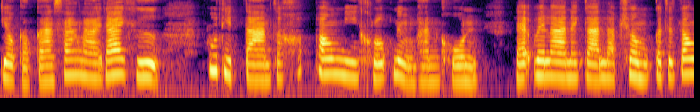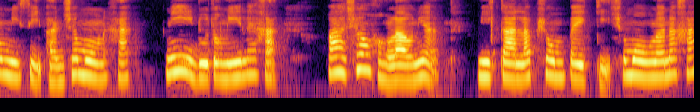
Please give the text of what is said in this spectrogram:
เกี่ยวกับการสร้างรายได้คือ ผู้ติดตามจะต้องมีครบ 1,000 คน และเวลาในการรับชมก็จะต้องมี 4,000 ชั่วโมงนะคะ นี่ดูตรงนี้เลยค่ะ ว่าช่องของเราเนี่ย มีการรับชมไปกี่ชั่วโมงแล้วนะคะ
